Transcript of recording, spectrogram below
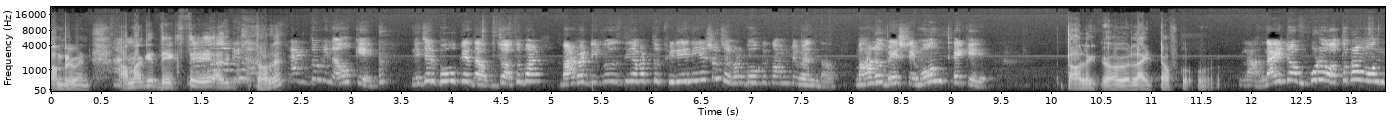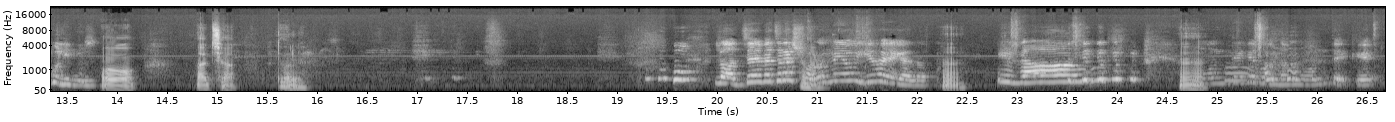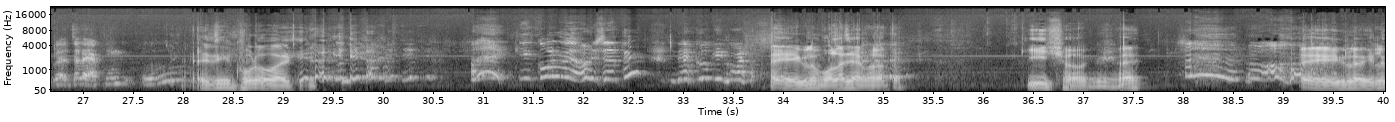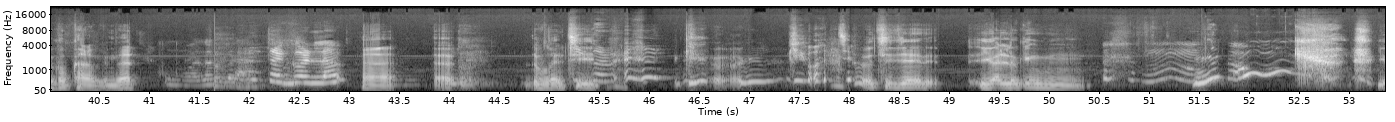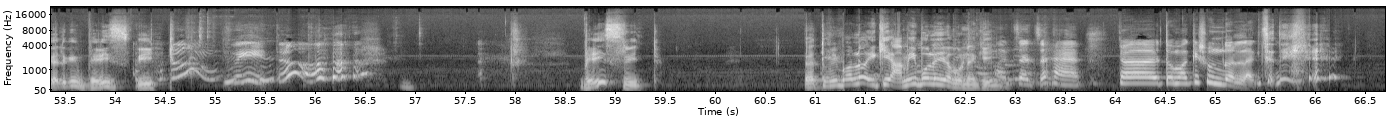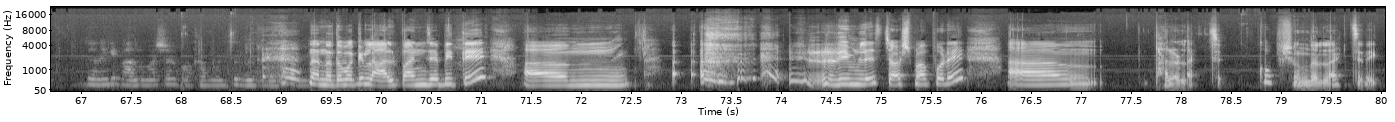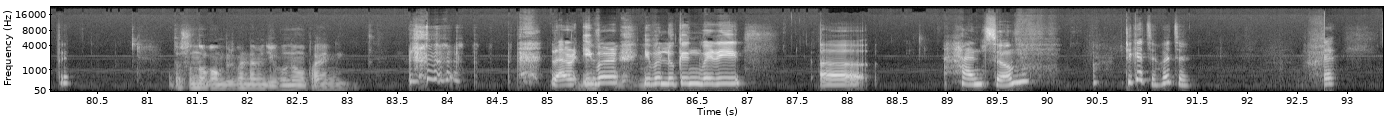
কমপ্লিমেন্ট আমাকে দেখতে আজকে তাহলে? একদমই না ওকে। নিজের বউকে দাও। যতবার বারবার ডিভোর্স দিয়ে আবার তো ফিরিয়ে নিয়ে এসেছ এবার বউকে কমপ্লিমেন্ট দাও। ভালোবেসে মন থেকে। তাহলে লাইট অফ লাইট অফ করে অতটা মন বলিনি। ও আচ্ছা তাহলে। লজ্জায় বেচারা সরমেও ইয়ে হয়ে গেল। হ্যাঁ। মন থেকে বললাম মন থেকে। বেচারা এখন এদিকে ঘোরো আর কি। কি করবে সাথে? দেখো কি করে। এই এগুলো বলা যায় বলো তো। কি সব এ? এই, এগুলো খুব খারাপ কিন্তু। ধ্যাৎ। করলাম। হ্যাঁ বলছি কি কি বলছো বলছি যে you are looking you are looking very sweet Sweet, very sweet তুমি বলো এই কি আমি বলে যাব নাকি? আচ্ছা আচ্ছা হ্যাঁ। তোমাকে সুন্দর লাগছে দেখতে। না না তোমাকে লাল পাঞ্জাবিতে রিমলেস চশমা পরে ভালো লাগছে খুব সুন্দর লাগছে দেখতে। এত সুন্দর কমপ্লিমেন্ট আমি জীবনেও পাইনি। Ever ever looking very handsome ঠিক আছে হয়েছে?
